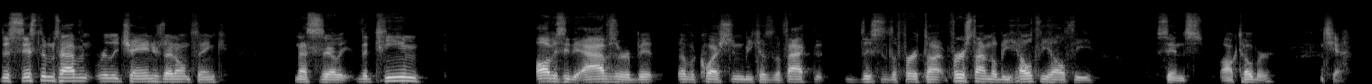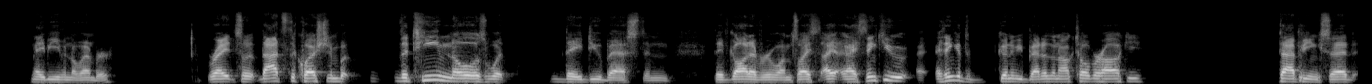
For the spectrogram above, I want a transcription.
the systems haven't really changed. I don't think necessarily the team. Obviously, the Avs are a bit of a question because of the fact that this is the first time first time they'll be healthy, healthy since October, yeah maybe even November. Right, so that's the question. But the team knows what they do best, and they've got everyone. So I, I, I think you, I think it's going to be better than October hockey. That being said,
